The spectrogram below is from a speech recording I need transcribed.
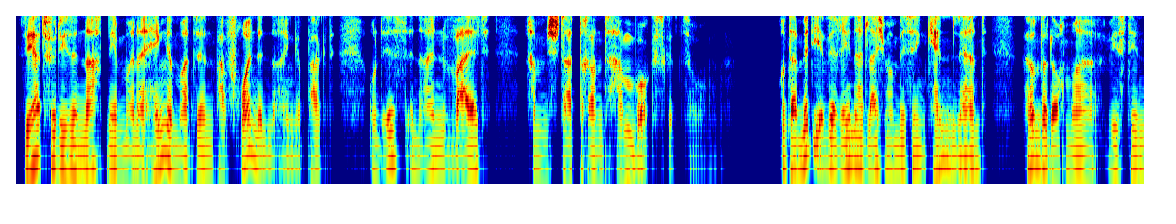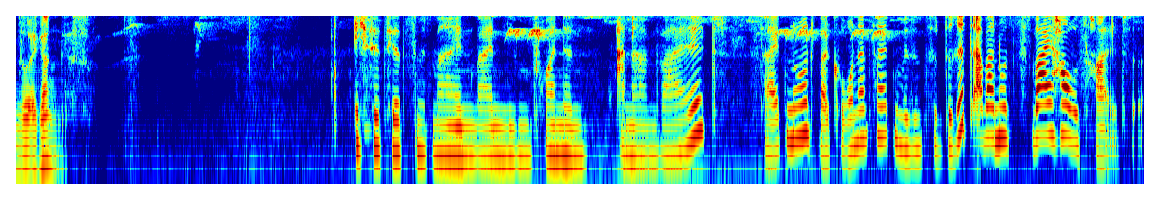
Sie hat für diese Nacht neben einer Hängematte ein paar Freundinnen eingepackt und ist in einen Wald am Stadtrand Hamburgs gezogen. Und damit ihr Verena gleich mal ein bisschen kennenlernt, hören wir doch mal, wie es denen so ergangen ist. Ich sitze jetzt mit meinen beiden lieben Freundinnen Anna im Wald. Side Note, weil Corona-Zeiten, wir sind zu dritt, aber nur zwei Haushalte.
